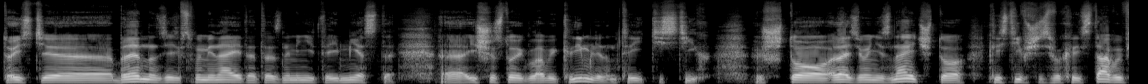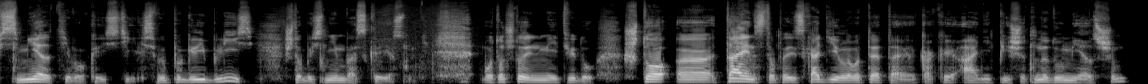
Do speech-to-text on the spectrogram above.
То есть э, Брэндон здесь вспоминает это знаменитое место э, из шестой главы к римлянам, третий стих, что разве вы не знаете, что, крестившись во Христа, вы в смерть его крестились, вы погреблись, чтобы с ним воскреснуть. Вот он что имеет в виду? Что э, таинство происходило вот это, как и Ани пишет, над умершим,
